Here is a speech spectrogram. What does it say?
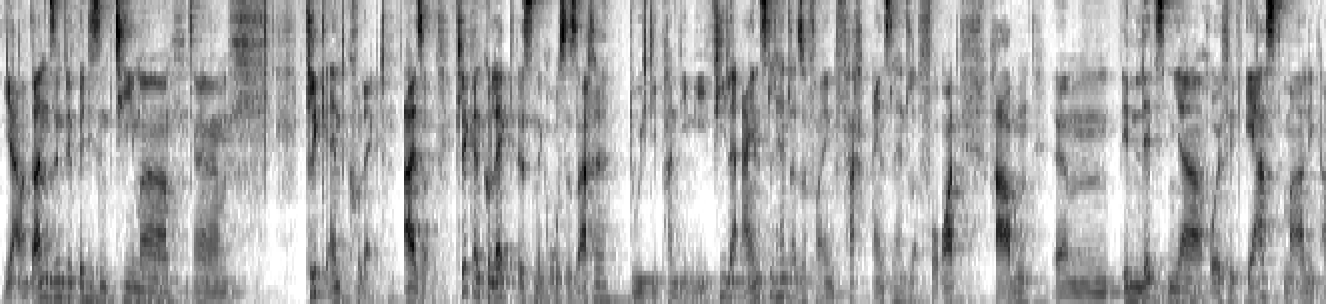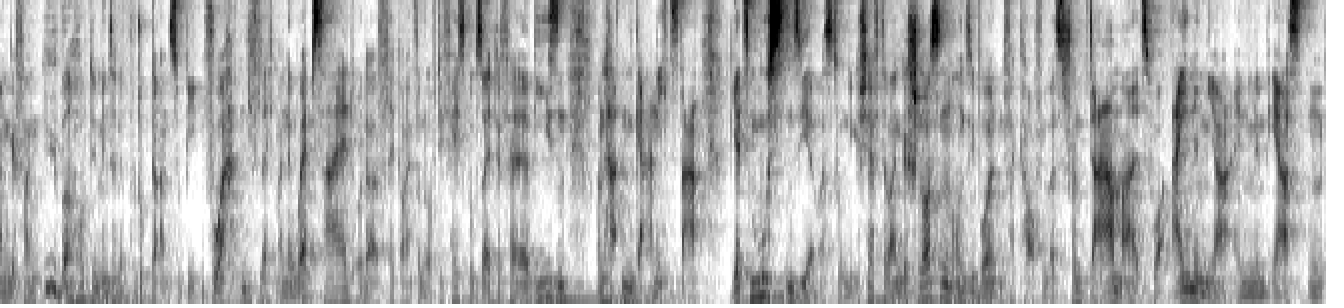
Ja, und dann sind wir bei diesem Thema. Ähm, Click and Collect. Also, Click and Collect ist eine große Sache durch die Pandemie. Viele Einzelhändler, also vor allem Facheinzelhändler vor Ort, haben ähm, im letzten Jahr häufig erstmalig angefangen, überhaupt im Internet Produkte anzubieten. Vorher hatten die vielleicht mal eine Website oder vielleicht auch einfach nur auf die Facebook-Seite verwiesen und hatten gar nichts da. Jetzt mussten sie ja was tun. Die Geschäfte waren geschlossen und sie wollten verkaufen. Das ist schon damals, vor einem Jahr, in dem ersten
